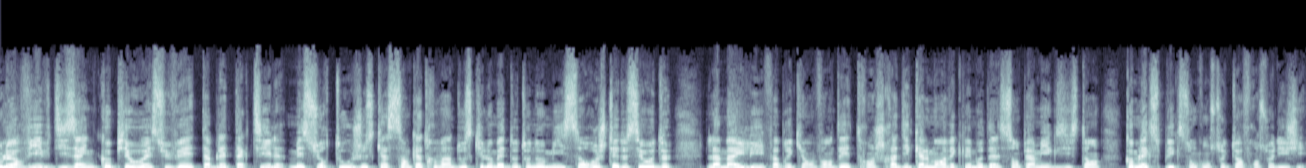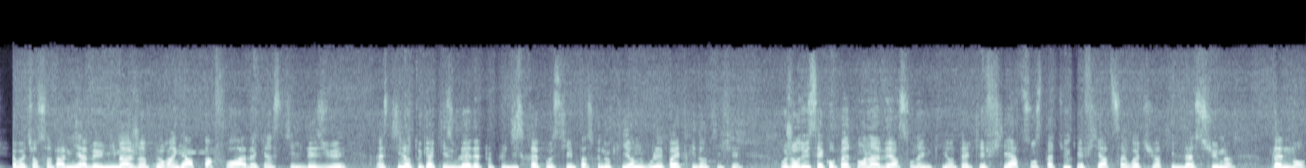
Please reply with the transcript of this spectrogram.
Couleur vive, design copié au SUV, tablette tactile, mais surtout jusqu'à 192 km d'autonomie sans rejeter de CO2. La Miley, fabriquée en Vendée, tranche radicalement avec les modèles sans permis existants, comme l'explique son constructeur François Ligier. La voiture sans permis avait une image un peu ringarde parfois, avec un style désuet. Un style en tout cas qui voulait être le plus discret possible parce que nos clients ne voulaient pas être identifiés. Aujourd'hui, c'est complètement l'inverse. On a une clientèle qui est fière de son statut, qui est fière de sa voiture, qui l'assume pleinement.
